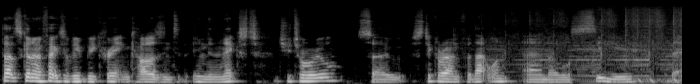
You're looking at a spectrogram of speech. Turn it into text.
that's going to effectively be creating cars into the, in the next tutorial. So stick around for that one, and I will see you there.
